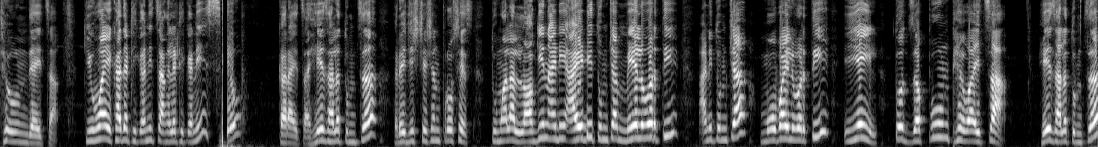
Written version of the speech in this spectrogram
ठेवून द्यायचा. किंवा एखाद्या ठिकाणी चांगल्या ठिकाणी सेव्ह करायचा. हे झालं तुमचं रजिस्ट्रेशन प्रोसेस तुम्हाला लॉग इन आणि आय डी तुमच्या मेलवरती आणि तुमच्या मोबाईलवरती येईल. तो जपून ठेवायचा. हे झालं तुमचं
